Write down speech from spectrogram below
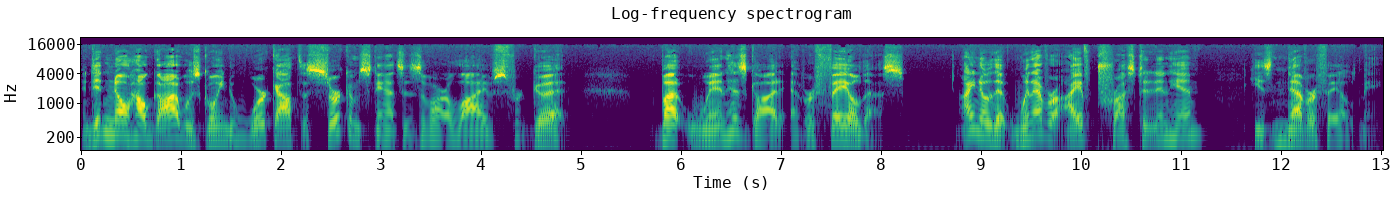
and didn't know how God was going to work out the circumstances of our lives for good. But when has God ever failed us? I know that whenever I have trusted in Him, He's never failed me.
